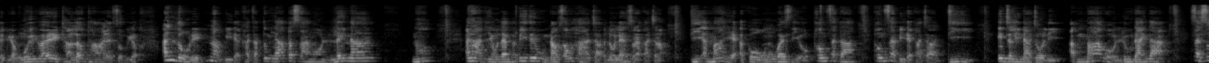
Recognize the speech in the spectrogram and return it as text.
နေပြီးတော့ငွေလွှဲတွေထောက်လောက်ထားရတယ်ဆိုပြီးတော့အဲ့လိုတွေနှောက်ပြီးတဲ့အခါကျသူများပတ်စံကိုလိန်နာနော်အဲ့ဒါပြောလည်းမပြီးသေးဘူးနောက်ဆုံးဟာကြဘယ်လိုလဲဆိုတဲ့အခါကျတော့ဒီအမရဲ့အကိုဝန်းဝဲစီကိုဖုံးဆက်တာဖုံးဆက်ပြီးတဲ့အခါကျတော့ဒီအင်ဂျလီနာဂျိုလီအမကိုလူတိုင်းကဆက်စု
